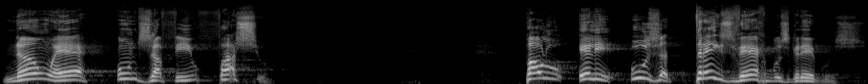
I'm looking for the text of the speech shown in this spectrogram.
não é um desafio fácil. Paulo, ele usa três verbos gregos,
